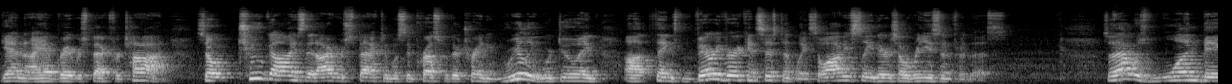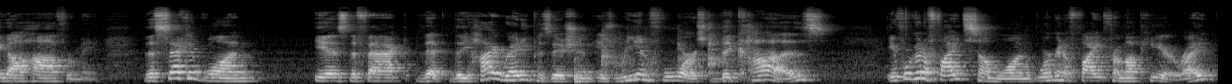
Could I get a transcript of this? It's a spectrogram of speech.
Again, I have great respect for Todd. So two guys that I respect and was impressed with their training really were doing uh, things very, very consistently. So obviously there's a reason for this. So that was one big aha for me. The second one is the fact that the high ready position is reinforced because If we're going to fight someone, we're going to fight from up here, right?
